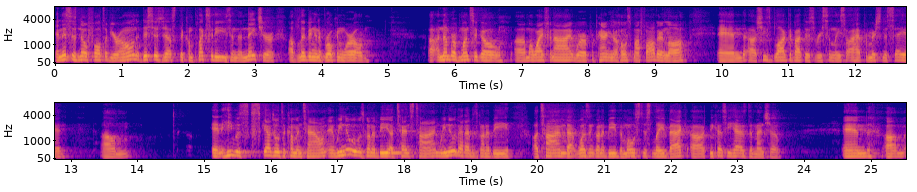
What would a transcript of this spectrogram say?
And this is no fault of your own. This is just the complexities and the nature of living in a broken world. Uh, a number of months ago, uh, my wife and I were preparing to host my father in law, and uh, she's blogged about this recently, so I have permission to say it. Um, and he was scheduled to come in town, and we knew it was going to be a tense time. We knew that it was going to be a time that wasn't going to be the most just laid back uh, because he has dementia. And um,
